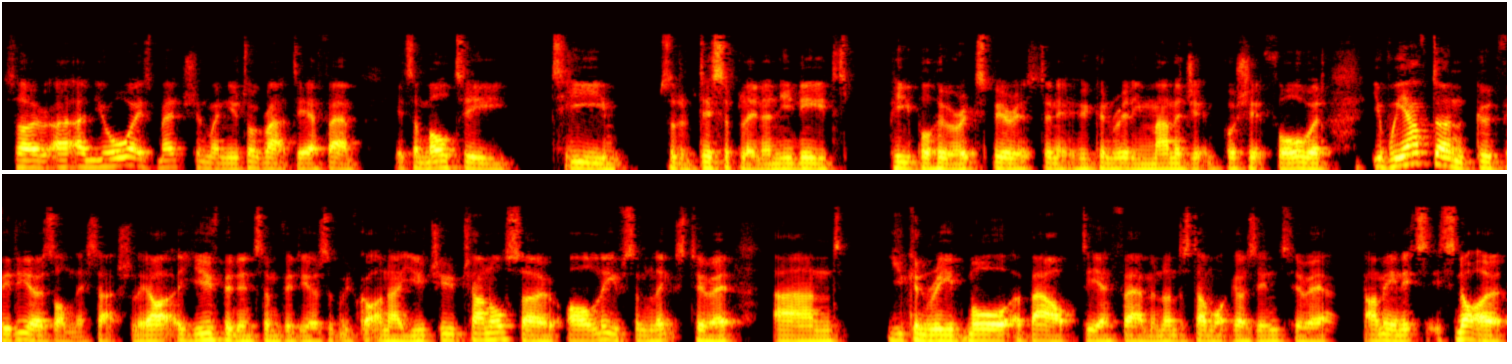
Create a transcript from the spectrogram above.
So uh, and you always mention when you talk about DFM, it's a multi-team sort of discipline, and you need people who are experienced in it who can really manage it and push it forward. We have done good videos on this actually. You've been in some videos that we've got on our YouTube channel, so I'll leave some links to it and you can read more about DFM and understand what goes into it. I mean, it's it's not a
